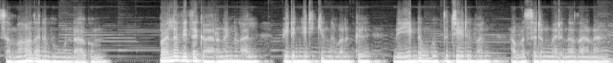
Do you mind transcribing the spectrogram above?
സമാധാനവും ഉണ്ടാകും. പലവിധ കാരണങ്ങളാൽ പിരിഞ്ഞിരിക്കുന്നവർക്ക് വീണ്ടും ഒത്തുചേരുവാൻ അവസരം വരുന്നതാണ്.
